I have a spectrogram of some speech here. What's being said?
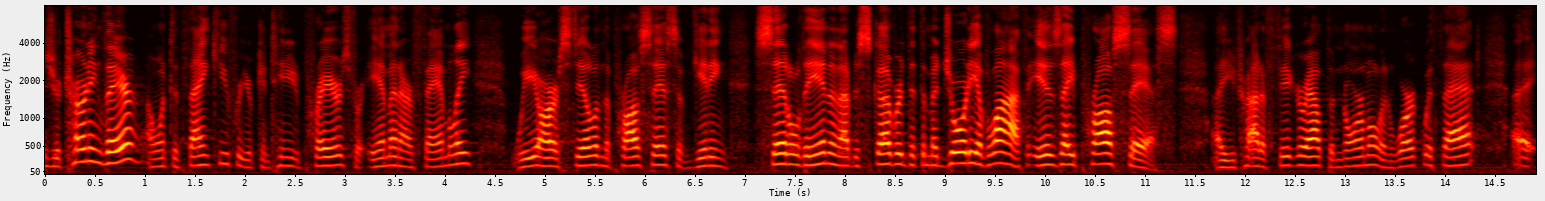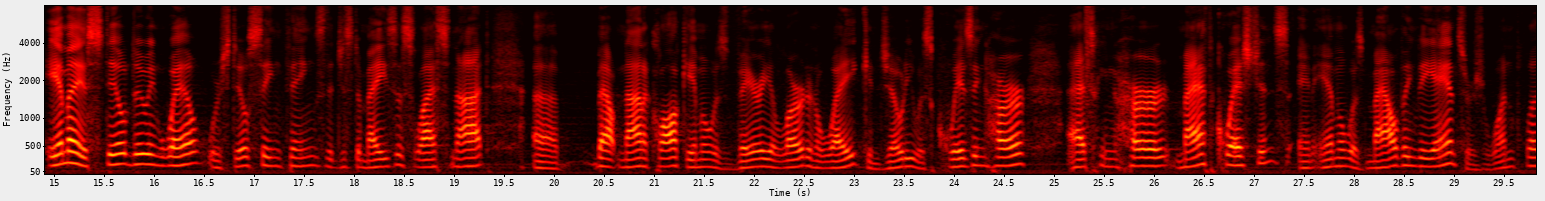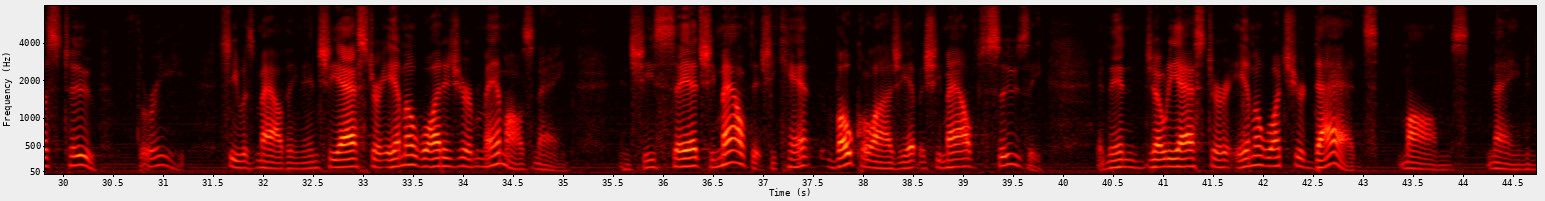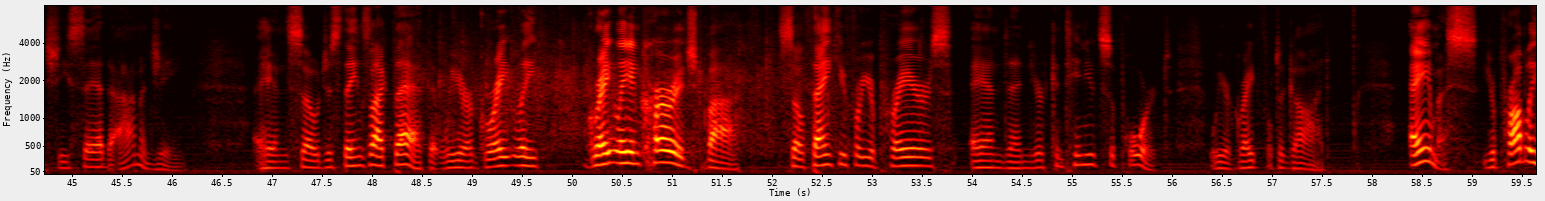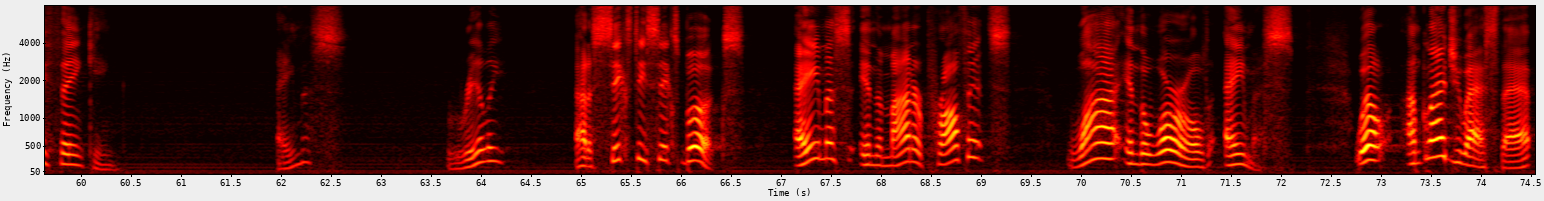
As you're turning there, I want to thank you for your continued prayers for Emma and our family. We are still in the process of getting settled in, and I've discovered that the majority of life is a process. Uh, you try to figure out the normal and work with that. Uh, Emma is still doing well. We're still seeing things that just amaze us. Last night, uh, about 9 o'clock, Emma was very alert and awake, and Jody was quizzing her asking her math questions, and Emma was mouthing the answers. One plus two, three. She was mouthing. And she asked her, Emma, what is your mama's name? And she said, she mouthed it. She can't vocalize yet, but she mouthed Susie. And then Jody asked her, Emma, what's your dad's mom's name? And she said, "I'm a Imogene. And so just things like that that we are greatly, greatly encouraged by. So thank you for your prayers and, and your continued support. We are grateful to God. Amos, you're probably thinking, Amos? Really? Out of 66 books, Amos in the Minor Prophets? Why in the world Amos? Well, I'm glad you asked that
